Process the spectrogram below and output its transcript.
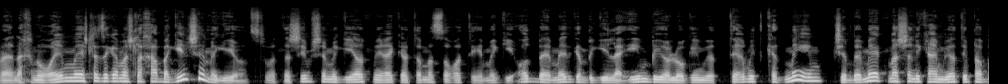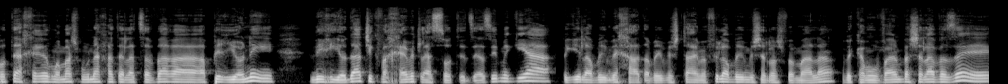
ואנחנו רואים יש לזה גם השלכה בגיל שהן מגיעות. זאת אומרת נשים שמגיעות מרקע יותר מסורתי מגיעות באמת גם בגילאים ביולוגיים יותר מתקדמים כשבאמת מה שנקרא אם להיות טיפה בוטה החרב ממש מונחת על הצוואר הפריוני והיא יודעת שהיא כבר חייבת לעשות את זה. אז היא מגיעה בגיל 41 42 אפילו 43 ומעלה וכמובן בשלב הזה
